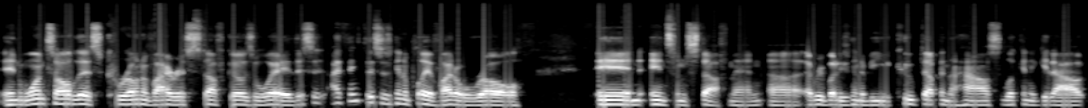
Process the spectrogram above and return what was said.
And once all this coronavirus stuff goes away, this is I think this is going to play a vital role in in some stuff, man. Uh, everybody's going to be cooped up in the house, looking to get out,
